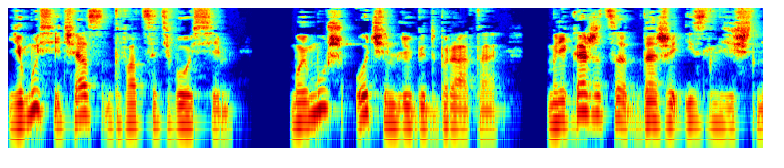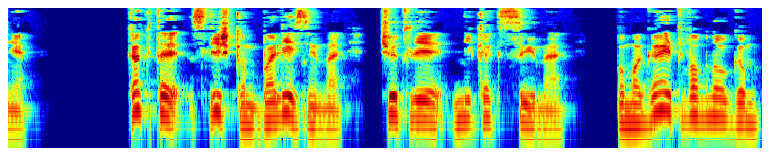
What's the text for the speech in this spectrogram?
ему сейчас 28. Мой муж очень любит брата, мне кажется, даже излишне. Как-то слишком болезненно, чуть ли не как сына. Помогает во многом,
